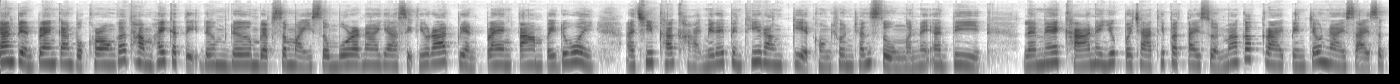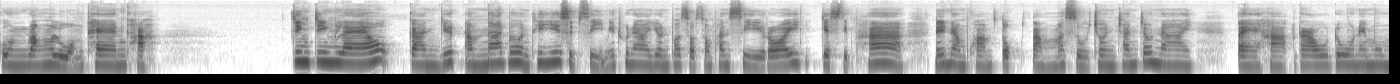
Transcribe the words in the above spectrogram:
การเปลี่ยนแปลงการปกครองก็ทำให้กติเดิมๆ แบบสมัยสมบูรณาญาสิทธิราชเปลี่ยนแปลงตามไปด้วย อาชีพค้าขายไม่ได้เป็นที่รังเกียจของชนชั้นสูงเหมือนในอดีต และแม่ค้าในยุคประชาธิปไตยส่วนมากก็กลายเป็นเจ้านายสายสกุลวังหลวงแทนค่ะ จริงๆแล้ว การยึดอำนาจเมื่อวันที่ 24 มิถุนายน พศ 2475 ได้นำความตกต่ำมาสู่ชนชั้นเจ้านาย แต่หากเราดูในมุม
